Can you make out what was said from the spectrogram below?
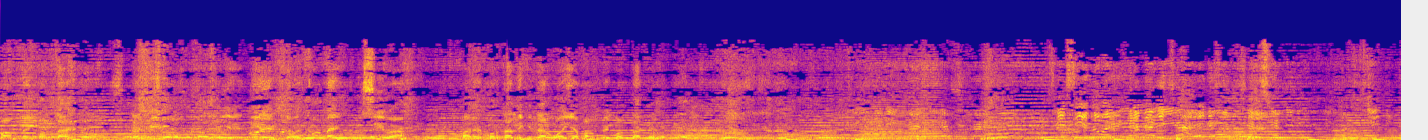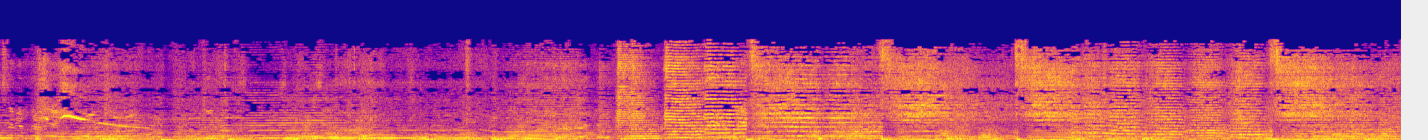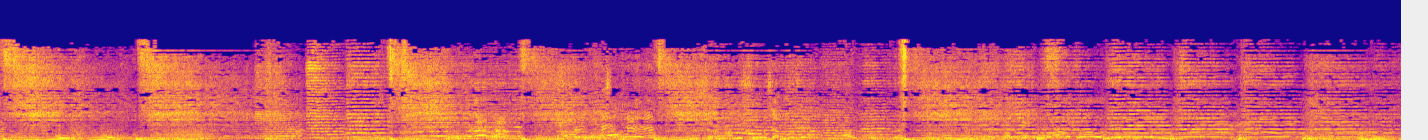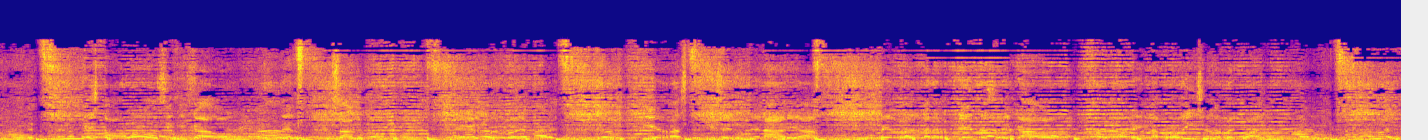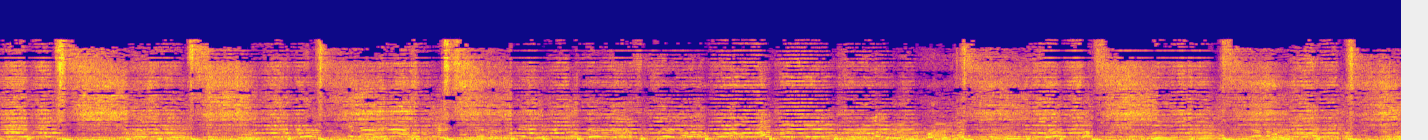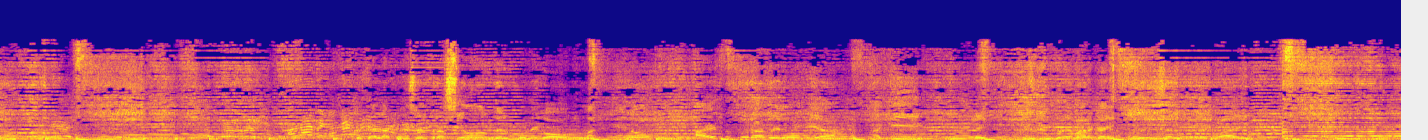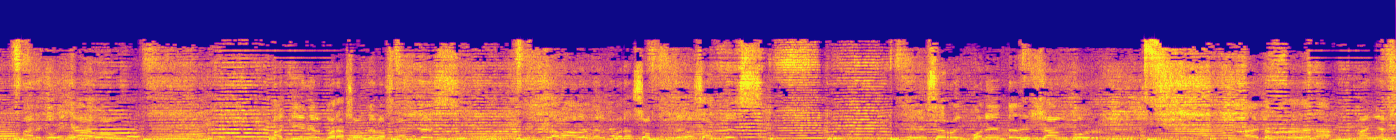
Pampa en contacto en vivo y en directo, en forma exclusiva, para el portal digital Guayapampa en contacto. Crucificado del Santo en el pueblo de Marca. Tierra bicentenaria, perra de la vertiente, es ubicado en la provincia de Recuay. Del público marquino a estas horas del día aquí en el distrito de Marca, en la provincia de Recuay. Marca ubicado aquí en el corazón de los Andes, enclavado en el corazón de los Andes, en el cerro imponente de Shangur, a estas horas de la mañana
